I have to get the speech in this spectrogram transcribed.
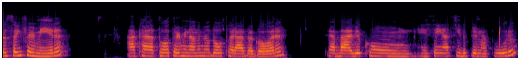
Eu sou enfermeira, estou terminando meu doutorado agora, trabalho com recém-nascido prematuro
